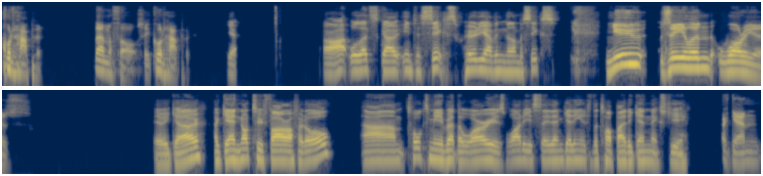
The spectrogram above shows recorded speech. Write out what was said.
could happen. They're my thoughts. It could happen. Yeah. All right. Well, let's go into six. Who do you have in the number six? New Zealand Warriors. There we go. Again, not too far off at all. Um, talk to me about the Warriors. Why do you see them getting into the top eight again next year? Again,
